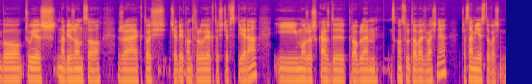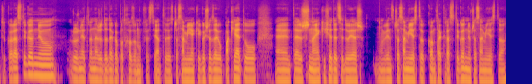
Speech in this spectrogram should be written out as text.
bo czujesz na bieżąco, że ktoś ciebie kontroluje, ktoś cię wspiera i możesz każdy problem skonsultować właśnie. Czasami jest to właśnie tylko raz w tygodniu, różnie trenerzy do tego podchodzą. Kwestia to jest czasami jakiegoś rodzaju pakietu, e, też na jaki się decydujesz, więc czasami jest to kontakt raz w tygodniu, czasami jest to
